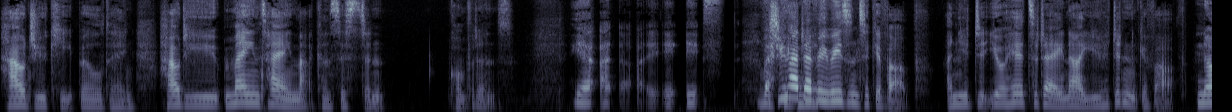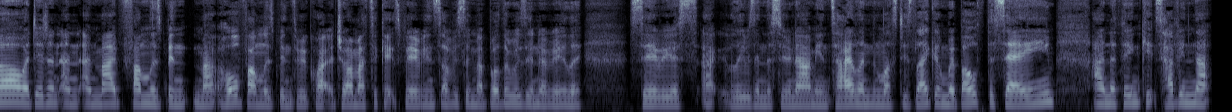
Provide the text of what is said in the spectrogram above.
How do you keep building? How do you maintain that consistent confidence? Yeah, I, I, it, it's. You had every reason to give up, and you di- you're here today. Now you didn't give up. No, I didn't. And and my family's been my whole family's been through quite a traumatic experience. Obviously, my brother was in a really serious. He was in the tsunami in Thailand and lost his leg, and we're both the same. And I think it's having that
